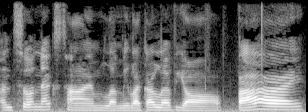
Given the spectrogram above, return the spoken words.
until next time, love me like I love y'all. Bye.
